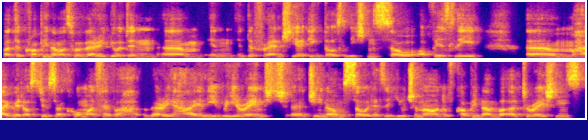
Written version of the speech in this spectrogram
but the copy numbers were very good in um, in, in, differentiating those lesions. So obviously, um, high-grade osteosarcomas have a very highly rearranged uh, genome, so it has a huge amount of copy number alterations,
